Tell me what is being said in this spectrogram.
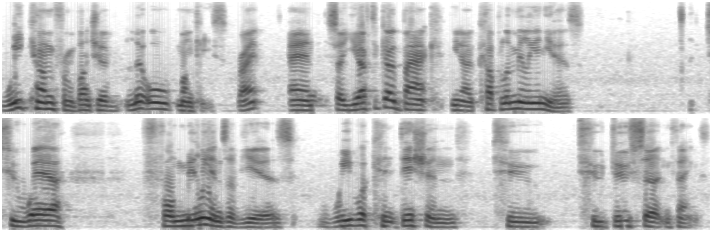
We come from a bunch of little monkeys, right? And so you have to go back, you know, a couple of million years to where for millions of years we were conditioned to to do certain things.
